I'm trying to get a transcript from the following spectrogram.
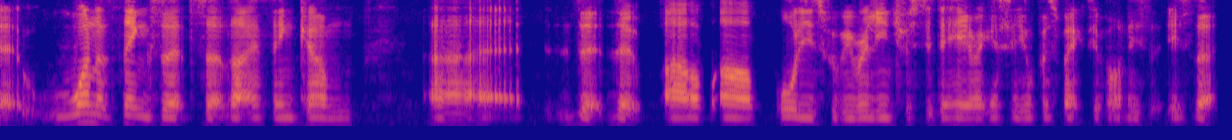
uh, one of the things that uh, that I think um, uh, that, that our, our audience would be really interested to hear, I guess, in your perspective on is is that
